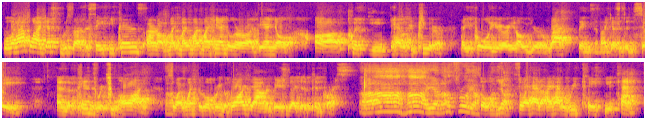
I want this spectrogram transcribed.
Well, what happened, I guess, it was uh, the safety pins. I don't know. My, my, my, my handler, uh, Daniel, uh, put you have a computer that you put all your you know your rack things in. I guess it didn't save, and the pins were too high. So I went to go bring the bar down, and basically I did a pin press. Aha, yeah, that'll throw you off. So Yeah. so I had to, I had to retake the attempt.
